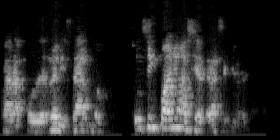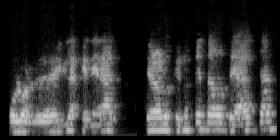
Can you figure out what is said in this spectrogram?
para poder revisarlo. Son cinco años hacia atrás, señores, por la regla general, pero a los que no estén dados de alta,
